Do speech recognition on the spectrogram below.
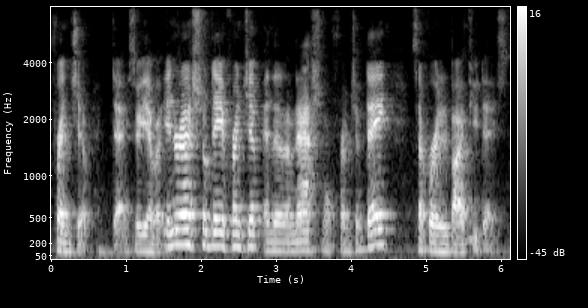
Friendship Day. So you have an International Day of Friendship and then a National Friendship Day, separated by a few days.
